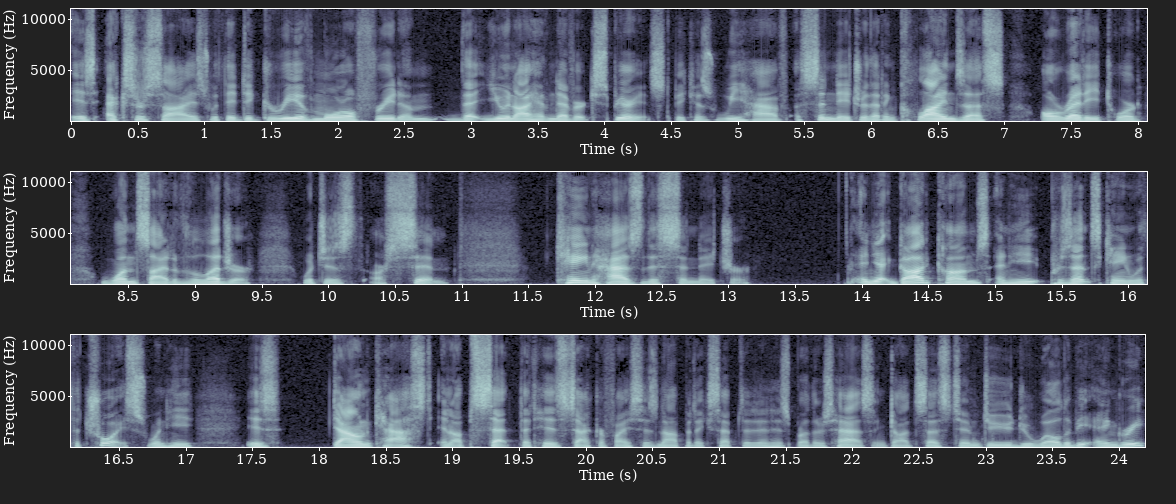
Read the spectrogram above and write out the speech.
is exercised with a degree of moral freedom that you and I have never experienced because we have a sin nature that inclines us already toward one side of the ledger, which is our sin. Cain has this sin nature. And yet God comes and he presents Cain with a choice when he is downcast and upset that his sacrifice has not been accepted and his brother's has. And God says to him, Do you do well to be angry?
